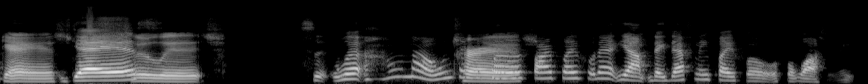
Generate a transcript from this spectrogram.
Gas, Gas. sewage. So, well, I don't know. We think the Trash. clubs probably pay for that. Yeah, they definitely play for for washing.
